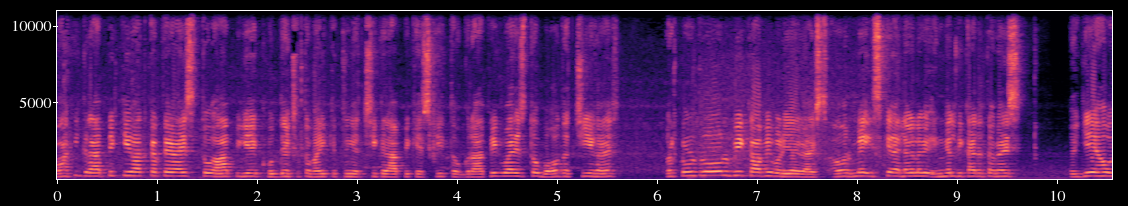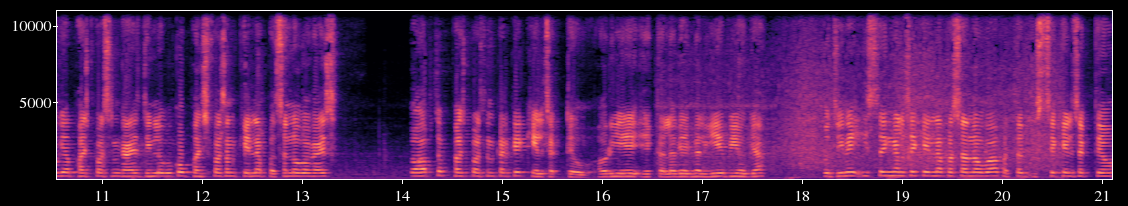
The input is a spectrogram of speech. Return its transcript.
बाकी ग्राफिक की बात करते हैं गाइस तो आप ये खुद देख सकते हो भाई कितनी अच्छी ग्राफिक है इसकी। तो ग्राफिक वाइज तो बहुत अच्छी है गाइस और कंट्रोल भी काफ़ी बढ़िया है गाइस और मैं इसके अलग अलग एंगल दिखा देता हूँ गाइस तो ये हो गया फ़र्स्ट पर्सन गाइस जिन लोगों को फ़र्स्ट पर्सन खेलना पसंद होगा गाइस तो आप सब फ़र्स्ट पर्सन करके खेल सकते हो। और ये एक अलग एंगल ये भी हो गया। तो जिन्हें इस एंगल से खेलना पसंद होगा मतलब इससे खेल सकते हो।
